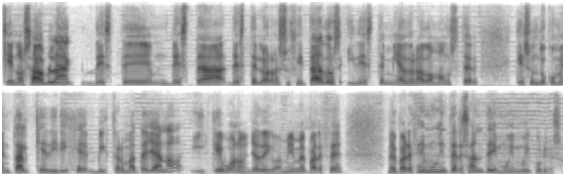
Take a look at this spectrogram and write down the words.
que nos habla de este, de esta, de este Los Resucitados y de este Mi Adorado Monster, que es un documental que dirige Víctor Matellano y que, bueno, ya digo, a mí me parece, me parece muy interesante y muy, muy curioso.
